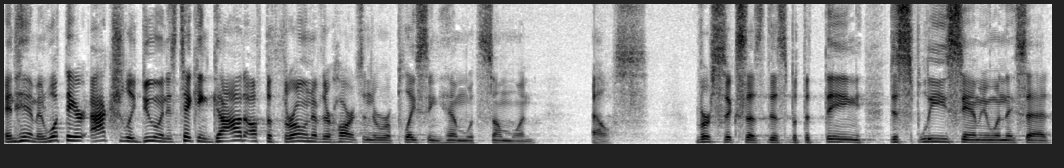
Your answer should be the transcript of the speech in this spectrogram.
in him. And what they are actually doing is taking God off the throne of their hearts and they're replacing him with someone else. Verse 6 says this, but the thing displeased Samuel when they said,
